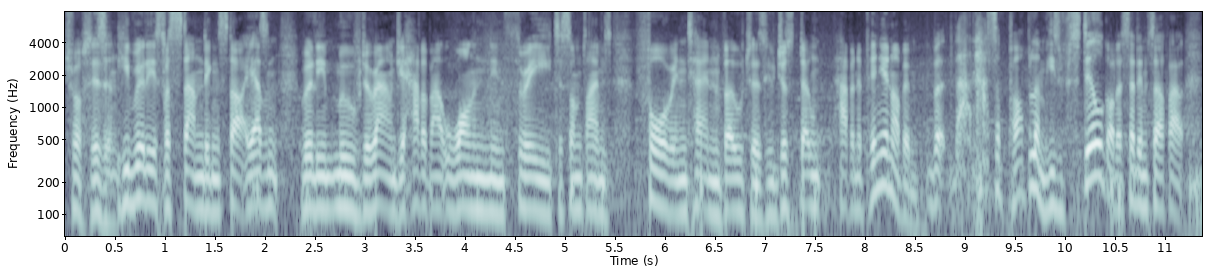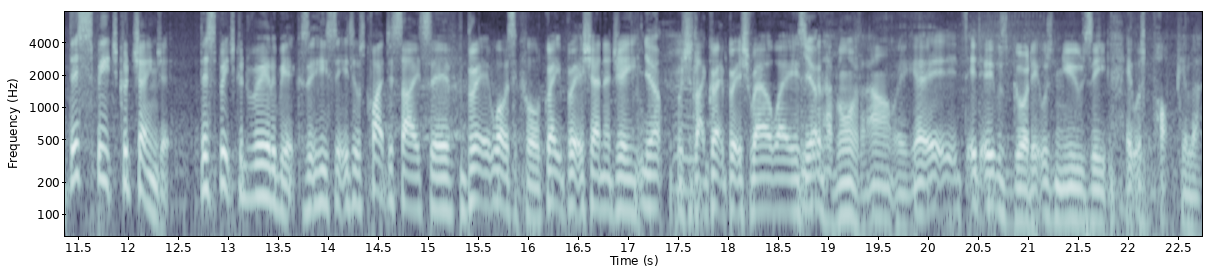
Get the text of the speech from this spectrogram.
Truss isn't. He really is a standing start. He hasn't really moved around. You have about one in three to sometimes four in ten voters who just don't have an opinion of him. But that, that's a problem. He's still got to set himself out. This speech could change it. This speech could really be it because it, it was quite decisive. Brit, what was it called? Great British Energy, Yep. which is like Great British Railways. Yep. We're going to have more of that, aren't we? It, it, it was good. It was newsy. It was popular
